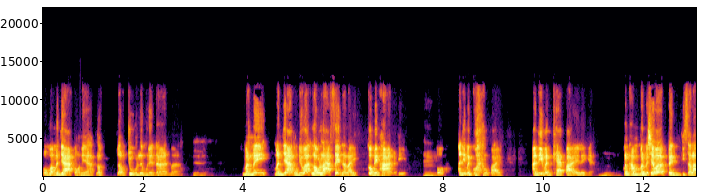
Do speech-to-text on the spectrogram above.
ผมว่ามันยากตรงเนี้ยครับเราเราจูนเรื่องพวกนี้นานมากอืมมันไม่มันยากตรงที่ว่าเราลากเส้นอะไร ก็ไม่ผ่านอะพี่อืมเพราะอันนี้มันกว้างไป อันนี้มันแค่ไปอะไรเงี้ยอืมมันทำมันไม่ใช่ว่าเป็นอิสระ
